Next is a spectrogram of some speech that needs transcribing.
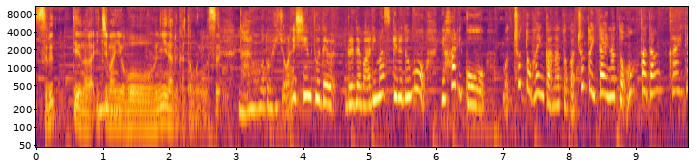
するっていうのが一番予防になるかと思います。うん、なるほど非常にシンプルではありますけれどもやはりこうちょっと変かなとかちょっと痛いなと思った段階で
